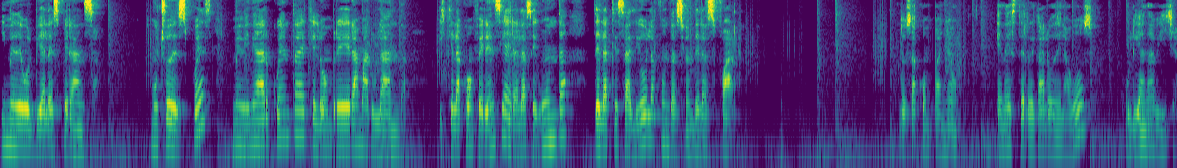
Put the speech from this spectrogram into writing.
y me devolví a la esperanza. Mucho después me vine a dar cuenta de que el hombre era Marulanda y que la conferencia era la segunda de la que salió la fundación de las FARC. Los acompañó en este regalo de la voz Juliana Villa.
